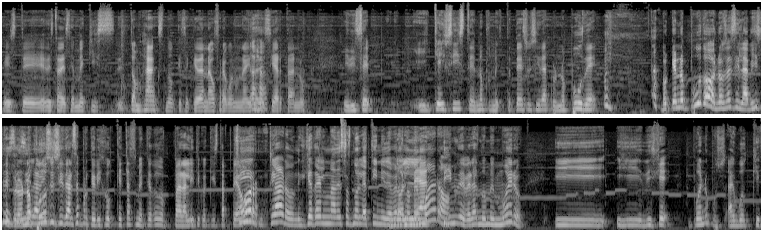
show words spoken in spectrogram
este, esta de CMX, eh, Tom Hanks, ¿no? Que se queda náufrago en una isla Ajá. desierta, ¿no? Y dice, ¿y qué hiciste? No, pues me traté de suicidar, pero no pude. Porque no pudo, no sé si la viste, Sí, pero sí, no pudo vi. suicidarse porque dijo, ¿qué tal si me quedo paralítico aquí está peor? Claro, y que tal una de esas no le atino y de verdad no, le me muero. atino, de veras no me muero. Y, y dije, bueno, pues I will keep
